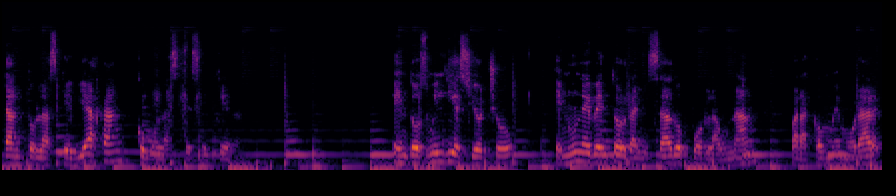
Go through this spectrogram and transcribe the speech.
tanto las que viajan como las que se quedan. En 2018, en un evento organizado por la UNAM para conmemorar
